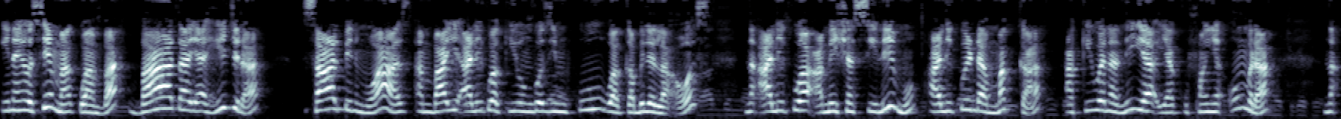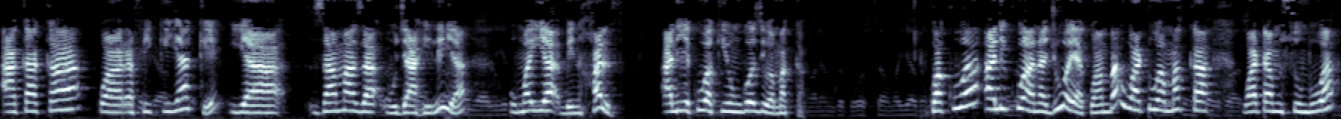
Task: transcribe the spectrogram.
inayosema kwamba baada ya hijra sal bin muaz ambaye alikuwa kiongozi mkuu wa kabila la os na alikuwa amesha silimu alikwenda makka akiwa na nia ya kufanya umra na akakaa kwa rafiki yake ya zama za ujahilia umaya bin khalf aliyekuwa kiongozi wa makka. Kwa kuwa alikuwa anajua ya kwamba watu wa makka watamsumbua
